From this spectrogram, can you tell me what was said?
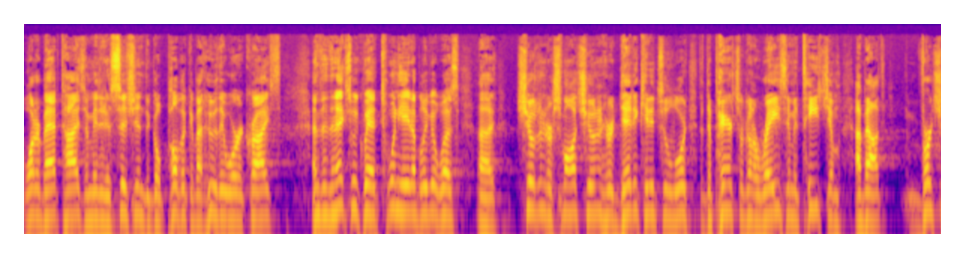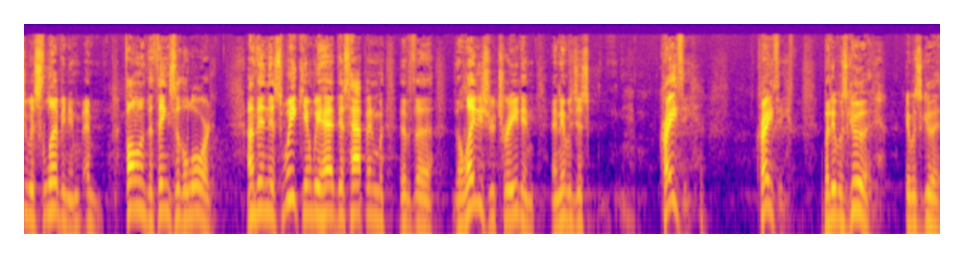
water baptized and made a decision to go public about who they were in Christ. And then the next week, we had 28, I believe it was, uh, children or small children who are dedicated to the Lord, that the parents are going to raise them and teach them about virtuous living and, and following the things of the Lord. And then this weekend, we had this happen with the, the ladies' retreat, and, and it was just crazy, crazy. But it was good. It was good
